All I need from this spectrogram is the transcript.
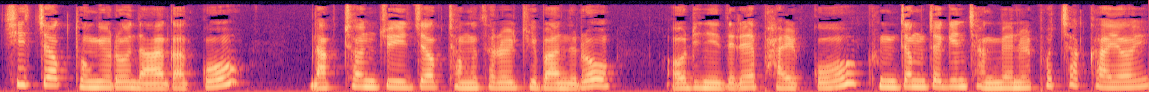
시적 동요로 나아갔고 낙천주의적 정서를 기반으로 어린이들의 밝고 긍정적인 장면을 포착하여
